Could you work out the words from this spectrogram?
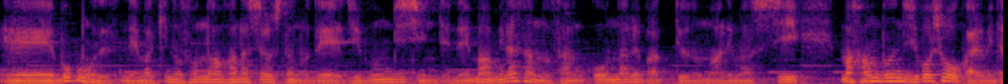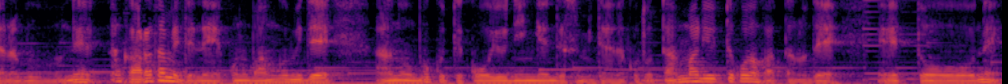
えー、僕もですね、まあ、昨日そんなお話をしたので自分自身でね、まあ、皆さんの参考になればっていうのもありますし、まあ、半分自己紹介みたいな部分ねなんか改めてねこの番組であの僕ってこういう人間ですみたいなことってあんまり言ってこなかったので、えー、っとね、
